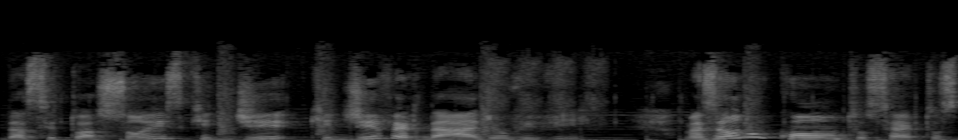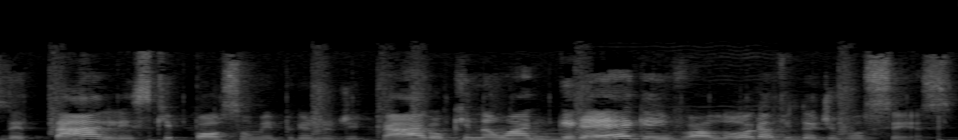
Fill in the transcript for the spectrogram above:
das situações que de, que de verdade eu vivi. Mas eu não conto certos detalhes que possam me prejudicar ou que não agreguem valor à vida de vocês.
